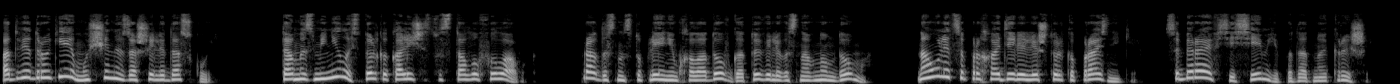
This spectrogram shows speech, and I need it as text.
а две другие мужчины зашили доской. Там изменилось только количество столов и лавок. Правда, с наступлением холодов готовили в основном дома. На улице проходили лишь только праздники, собирая все семьи под одной крышей.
